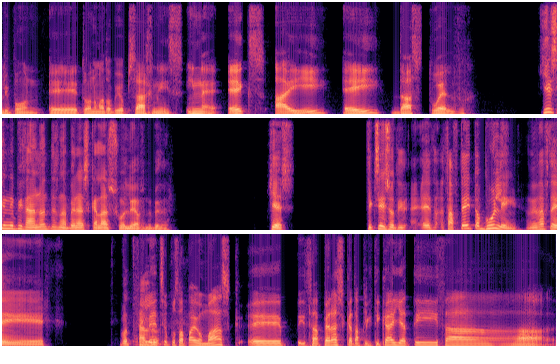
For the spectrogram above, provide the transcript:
Λοιπόν, ε, το όνομα το οποίο ψάχνεις είναι XIE a-12. Ποιες είναι οι πιθανότητες να περάσει καλά στο σχολείο αυτό το παιδί; Ποιες; Και ξέρεις ότι ε, θα φταίει το bullying. Δεν θα φταίει. Φίλε, έτσι όπως θα πάει ο Μάσκ, ε, θα περάσει καταπληκτικά γιατί θα,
